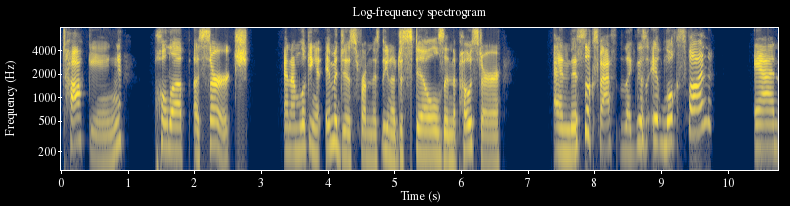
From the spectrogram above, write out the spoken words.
talking, pull up a search and I'm looking at images from this, you know, just stills in the poster. And this looks fast. Like this, it looks fun. And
